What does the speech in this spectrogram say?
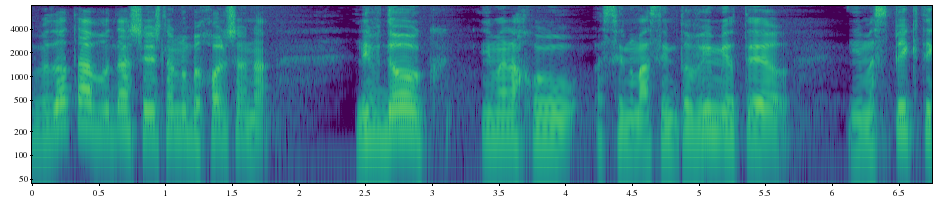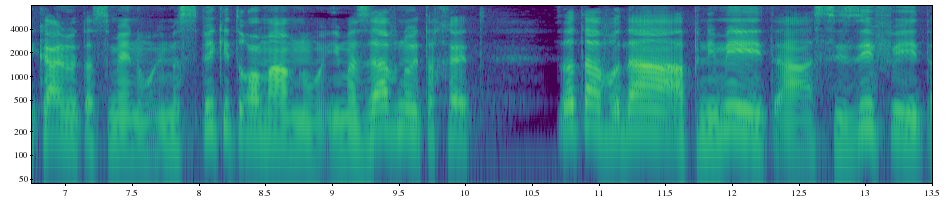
וזאת העבודה שיש לנו בכל שנה. לבדוק אם אנחנו עשינו מעשים טובים יותר, אם מספיק תיקנו את עצמנו, אם מספיק התרוממנו, אם עזבנו את החטא. זאת העבודה הפנימית, הסיזיפית,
